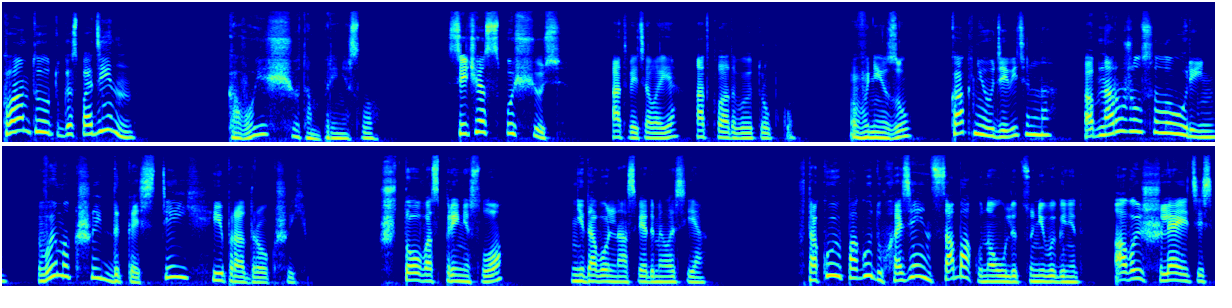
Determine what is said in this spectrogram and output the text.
«К вам тут господин...» «Кого еще там принесло?» «Сейчас спущусь», — ответила я, откладываю трубку. Внизу, как неудивительно, обнаружился Лауринь, вымокший до костей и продрогший. «Что вас принесло?» — недовольно осведомилась я. «В такую погоду хозяин собаку на улицу не выгонит, а вы шляетесь.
